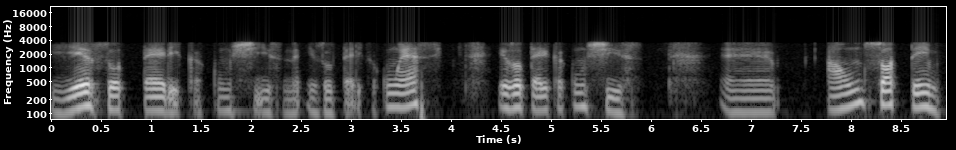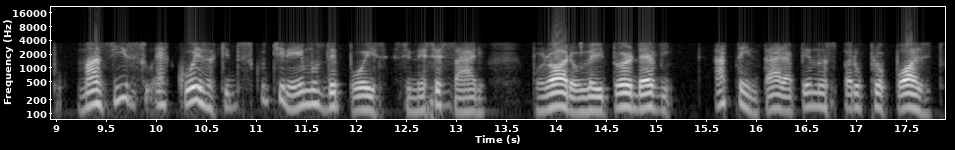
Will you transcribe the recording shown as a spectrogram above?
e esotérica com X, né? esotérica com S, esotérica com X. É, a um só tempo, mas isso é coisa que discutiremos depois, se necessário. Por ora, o leitor deve atentar apenas para o propósito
